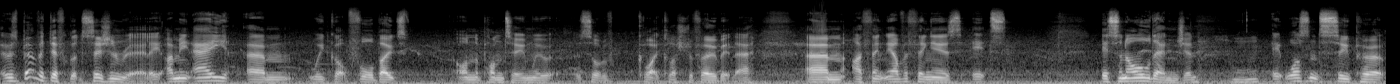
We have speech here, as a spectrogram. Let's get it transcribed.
it was a bit of a difficult decision, really. I mean, a um, we'd got four boats on the pontoon. We were sort of quite claustrophobic there. Um, I think the other thing is it's it's an old engine. Mm-hmm. It wasn't super.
